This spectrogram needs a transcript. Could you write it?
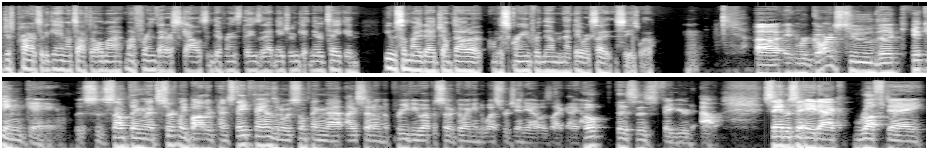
just prior to the game, I talked to all my my friends that are scouts and different things of that nature and getting their take. And he was somebody that jumped out uh, on the screen for them and that they were excited to see as well. Hmm. Uh, in regards to the kicking game, this is something that certainly bothered Penn State fans, and it was something that I said on the preview episode going into West Virginia. I was like, I hope this is figured out. Sanders Sahaydak, rough day.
